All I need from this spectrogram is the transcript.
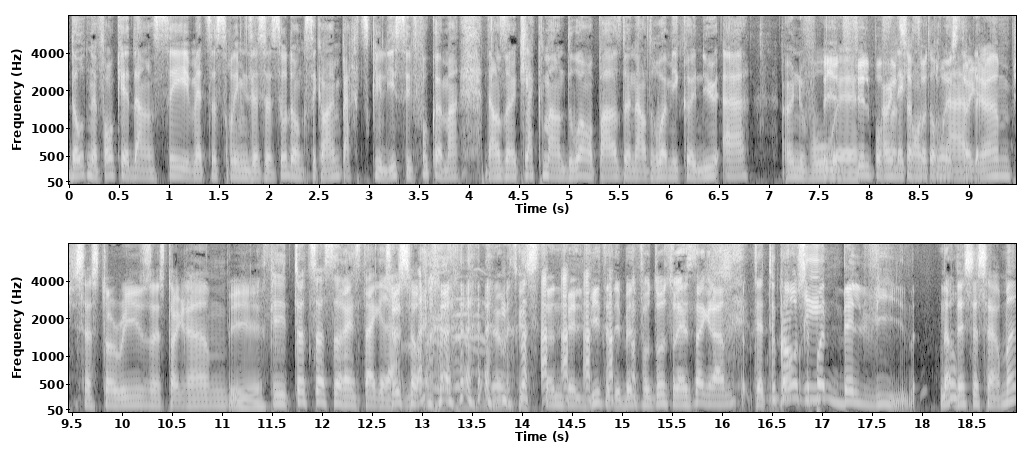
D'autres ne font que danser et mettre ça sur les médias sociaux. Donc, c'est quand même particulier. C'est fou comment, dans un claquement de doigts, on passe d'un endroit méconnu à un nouveau Il y a euh, une file pour un faire sa photo. Instagram, puis sa stories Instagram. Puis... Puis tout ça sur Instagram. C'est ça. Parce que si t'as une belle vie, t'as des belles photos sur Instagram. T'as tout non, compris. c'est pas une belle vie. Non. Nécessairement.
